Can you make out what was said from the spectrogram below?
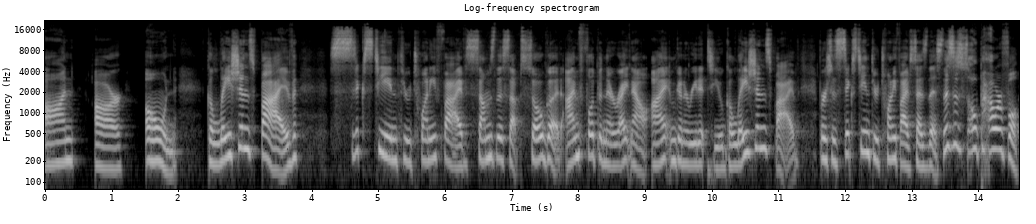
on our own. Galatians 5 16 through 25 sums this up so good. I'm flipping there right now. I am going to read it to you. Galatians 5, verses 16 through 25 says this. This is so powerful.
